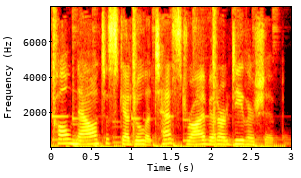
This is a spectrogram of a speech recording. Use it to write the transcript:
Call now to schedule a test drive at our dealership.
